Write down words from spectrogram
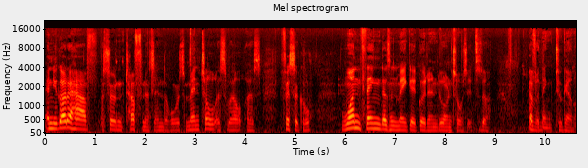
And you got to have a certain toughness in the horse, mental as well as physical. One thing doesn't make a good endurance horse, it's the everything together.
